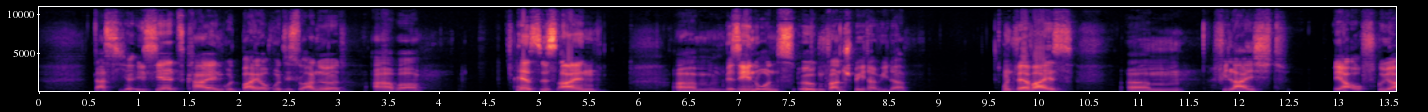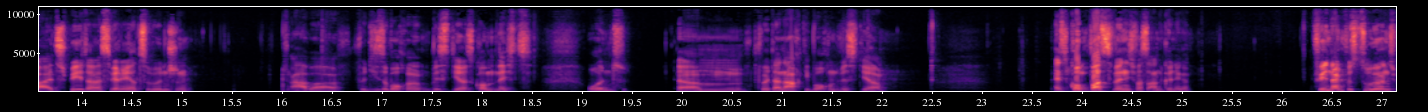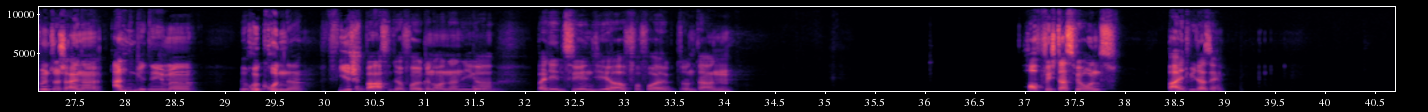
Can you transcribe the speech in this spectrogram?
das hier ist jetzt kein Goodbye, auch wenn es sich so anhört, aber es ist ein, ähm, wir sehen uns irgendwann später wieder. Und wer weiß, ähm, vielleicht ja auch früher als später, es wäre ja zu wünschen. Aber für diese Woche wisst ihr, es kommt nichts. Und ähm, für danach die Wochen wisst ihr, es kommt was, wenn ich was ankündige. Vielen Dank fürs Zuhören. Ich wünsche euch eine angenehme Rückrunde. Viel Spaß und Erfolg in Online-Liga bei den Zielen, die ihr verfolgt. Und dann hoffe ich, dass wir uns bald wiedersehen.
